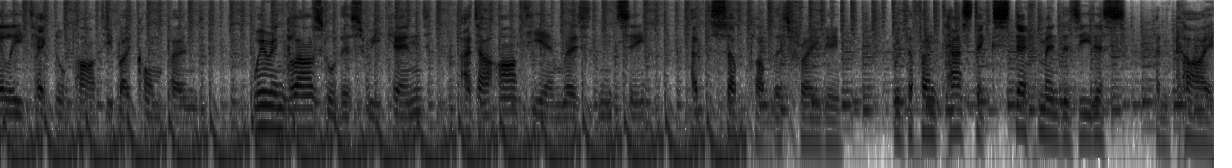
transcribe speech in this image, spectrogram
LA Techno Party by Compound. We're in Glasgow this weekend at our RTM residency at the Sub Club this Friday with the fantastic Stef Mendesidis and Kai.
